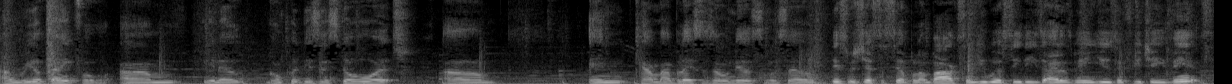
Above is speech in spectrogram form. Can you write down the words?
I'm real thankful. Um, you know, gonna put this in storage um, and count my blessings on this one. So this was just a simple unboxing. You will see these items being used in future events.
